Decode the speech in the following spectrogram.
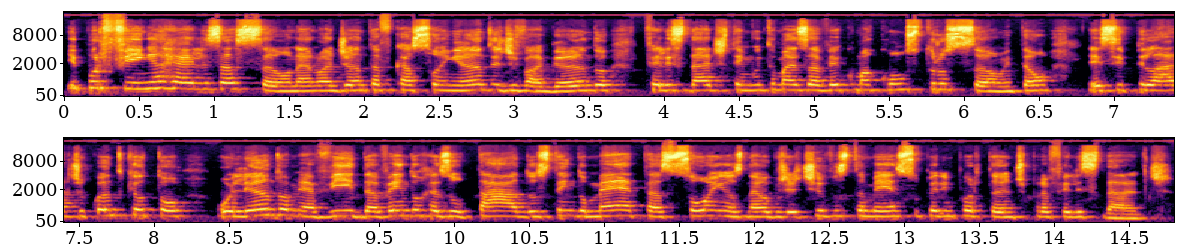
E por fim, a realização, né? Não adianta ficar sonhando e divagando. Felicidade tem muito mais a ver com uma construção. Então, esse pilar de quanto que eu estou olhando a minha vida, vendo resultados, tendo metas, sonhos, né? Objetivos também é super importante para a felicidade.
